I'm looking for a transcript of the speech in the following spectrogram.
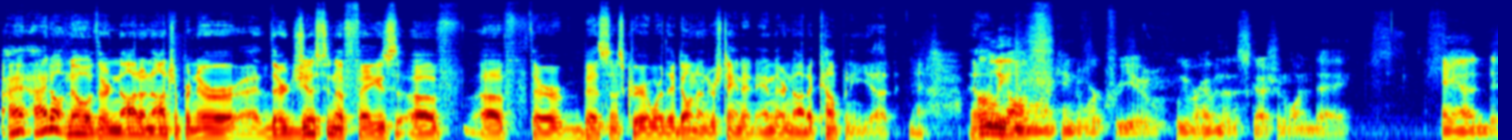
I, I don't know if they're not an entrepreneur uh, they're just in a phase of of their business career where they don't understand it and they're not a company yet Yeah. Early on, when I came to work for you, we were having a discussion one day, and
